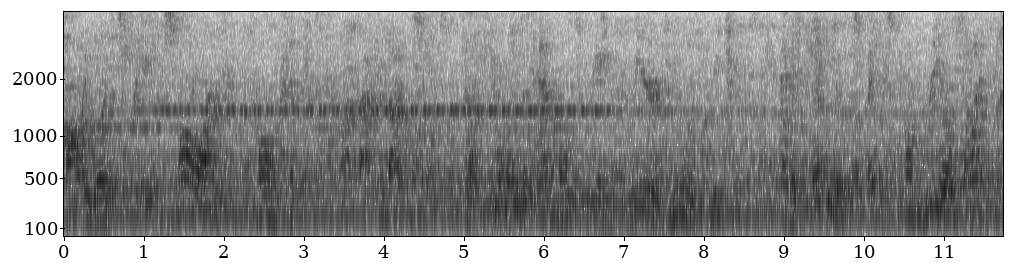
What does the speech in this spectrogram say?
Hollywood has created small armies of clone that brought back the dinosaurs, to like humans and animals to create weird human creatures. And has any of this based on real science?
